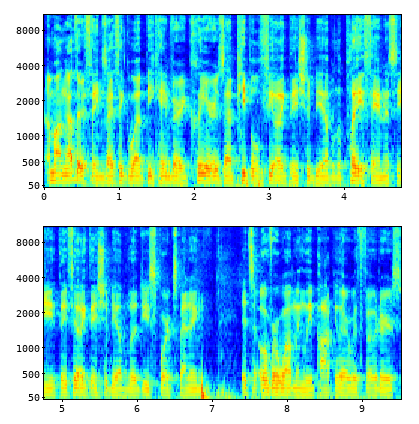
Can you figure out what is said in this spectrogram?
among other things, I think what became very clear is that people feel like they should be able to play fantasy. They feel like they should be able to do sports betting. It's overwhelmingly popular with voters.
